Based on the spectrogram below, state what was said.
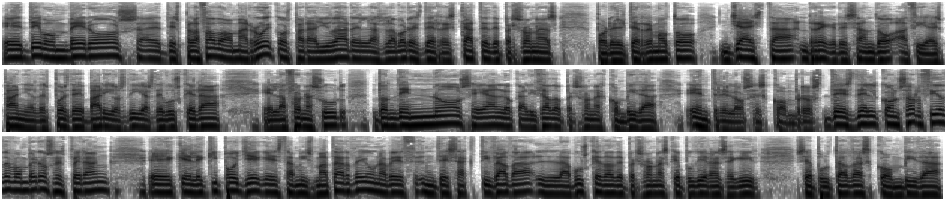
eh, de Bomberos desplazado a Marruecos para ayudar en las labores de rescate de personas por el terremoto ya está regresando hacia España después de varios días de búsqueda en la zona sur, donde no se han localizado personas con vida entre los escombros. Desde el consorcio de bomberos esperan eh, que el equipo llegue esta misma tarde, una vez desactivada la búsqueda de personas que pudieran seguir sepultadas con vida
